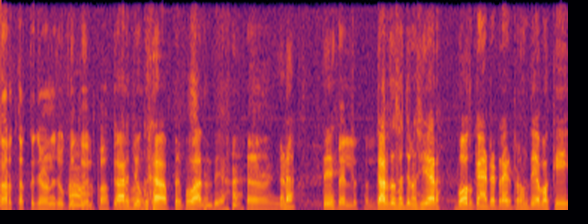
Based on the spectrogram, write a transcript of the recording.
ਘਰ ਤੱਕ ਜਾਣ ਜੋਗਾ ਤੇਲ ਪਾ ਕੇ ਘਰ ਜੋਗਾ ਆਪੇ ਪਵਾ ਦਿੰਦੇ ਆ। ਹੈਨਾ? ਤੇ ਬਿਲਕੁਲ। ਕਰ ਦੋ ਸੱਜਣੋ ਸ਼ੇਅਰ। ਬਹੁਤ ਘੈਂਟ ਟਰੈਕਟਰ ਹੁੰਦੇ ਆ ਬਾਕੀ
